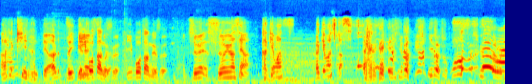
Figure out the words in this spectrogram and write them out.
R 歩きなんて R ついて ?B ないボタンです。B ボタンです。すみすみません。かけます。かけました。ひどい、ひどい。下ろすって言ったのに。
